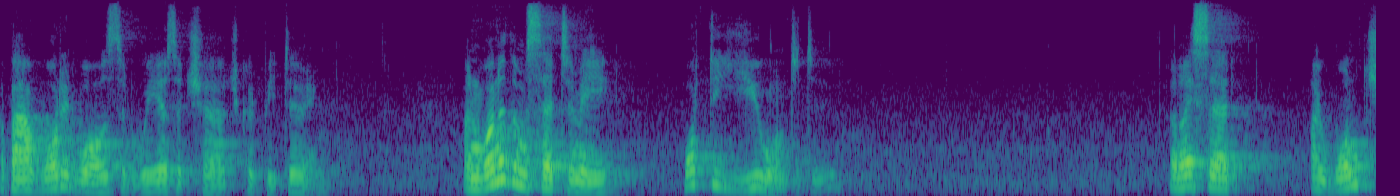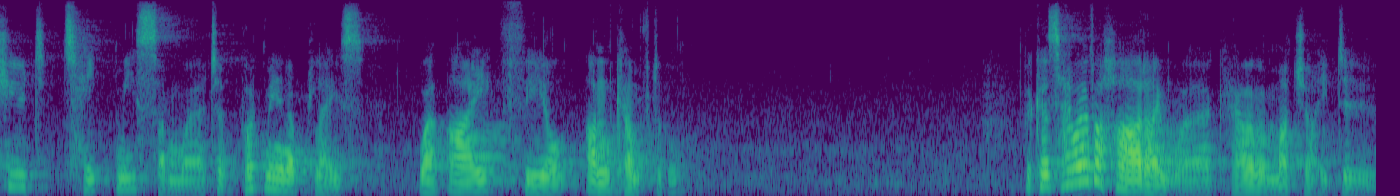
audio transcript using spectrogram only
about what it was that we as a church could be doing. And one of them said to me, What do you want to do? And I said, I want you to take me somewhere, to put me in a place where I feel uncomfortable. Because however hard I work, however much I do,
